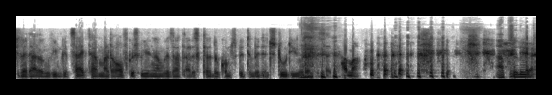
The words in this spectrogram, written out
die wir da irgendwie ihm gezeigt haben, mal draufgespielt und haben gesagt, alles klar, du kommst bitte mit ins Studio. Das ist halt Hammer. Absolut. Ja.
